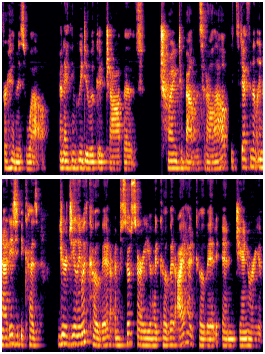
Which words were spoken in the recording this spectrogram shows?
for him as well. And I think we do a good job of trying to balance it all out. It's definitely not easy because you're dealing with COVID. I'm so sorry you had COVID. I had COVID in January of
